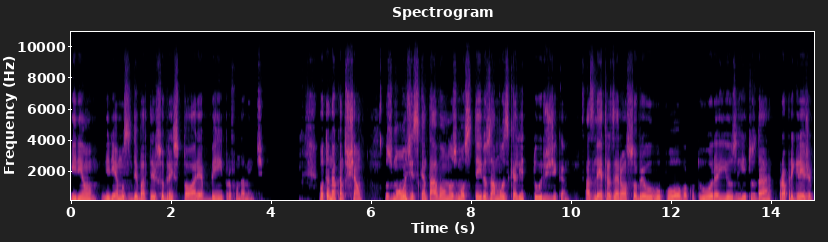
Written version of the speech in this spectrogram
iriam, iríamos debater sobre a história bem profundamente. Voltando ao canto chão, os monges cantavam nos mosteiros a música litúrgica. As letras eram sobre o, o povo, a cultura e os ritos da própria igreja,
